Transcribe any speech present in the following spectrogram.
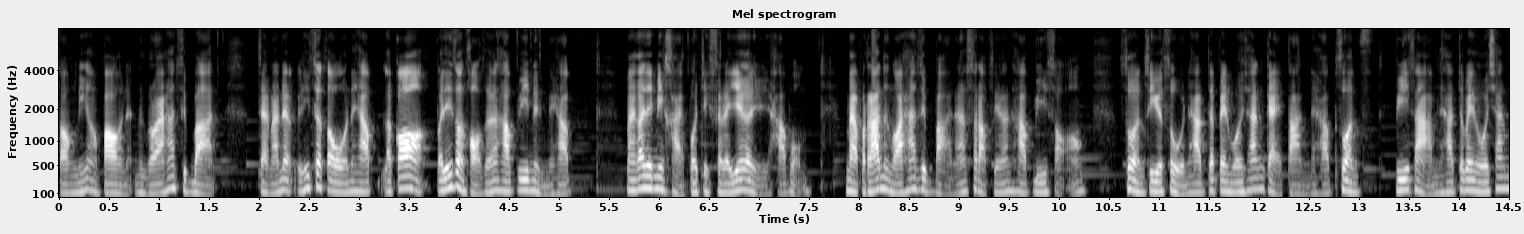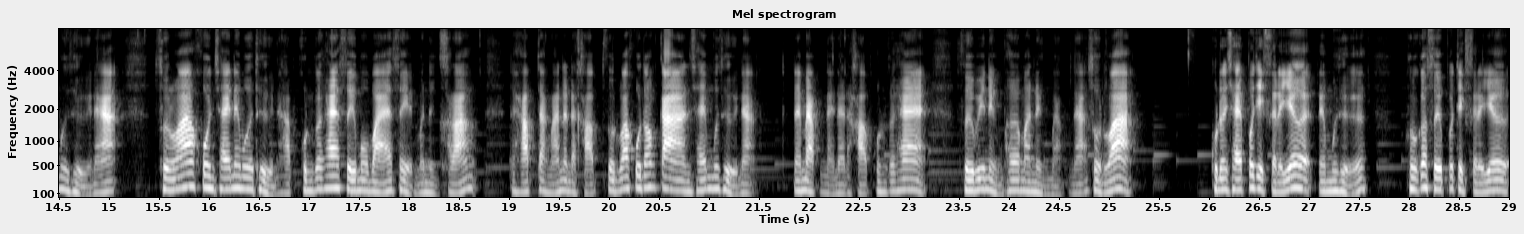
ซองลิงก์อ่างเปาเนี่ยหนึ่งบาท จากนั้นเนี่ยไปที่สโตร์นะครับ แล้วก็ไปที่ส่วนของนะครับ V1 นะครับ มันก็จะมีขายโปรเจกต์ s เลเยอร์อยู่ครับผม แมปละ150 บาทนะสำหรับซีนันทับ V2 ส่วน40นะครับจะเป็นเวอร์ชันไก่ตันนะครับ ส่วน V3 นะครับจะเป็นเวอร์ชันมือถือนะฮะ ส่วนว่าคุณใช้ในมือถือนะครับ คุณก็แค่ซื้อโมบายแอสเซทมา1ครั้งนะครับ จากนั้นนยนะครับ ส่วนว่าคุณต้องการใช้มือถือเนี่ย ในแมปไหนนะครับ คุณก็แค่ซื้อ V1 เพิ่มมา1แมปนะ ส่วนว่าคุณจะใช้โปรเจกต์ s เลเยอร์ในมือถือ คุณก็ซื้อโปรเจกต์ s เลเยอร์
